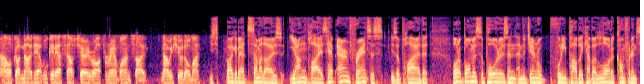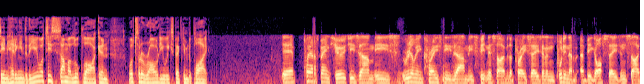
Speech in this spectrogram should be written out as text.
uh, I've got no doubt we'll get ourselves cherry right from round one. So no issue at all, mate. You spoke about some of those young players. Hep, Aaron Francis is a player that a lot of Bombers supporters and, and the general footy public have a lot of confidence in heading into the year. What's his summer look like, and what sort of role do you expect him to play? Yeah, Plough's been huge. He's um he's really increased his um his fitness over the pre-season and put in a, a big off season. So,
